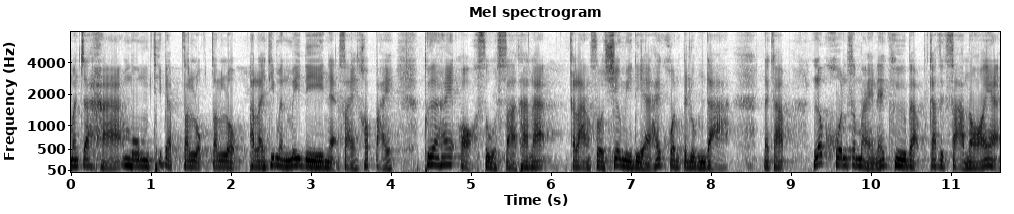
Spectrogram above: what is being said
มันจะหามุมที่แบบตลกตลกอะไรที่มันไม่ดีเนี่ยใส่เข้าไป เพื่อให้ออกสู่สาธารณะกลางโซเชียลมีเดียให้คนไปลุมด่านะครับ แล้วคนสมัยนี้คือแบบการศึกษาน้อยอะ่ะ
